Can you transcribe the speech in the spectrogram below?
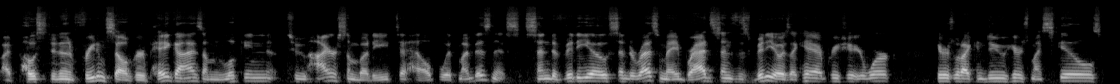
I, posted in a Freedom Cell group. Hey guys, I'm looking to hire somebody to help with my business. Send a video, send a resume. Brad sends this video. He's like, hey, I appreciate your work. Here's what I can do. Here's my skills.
